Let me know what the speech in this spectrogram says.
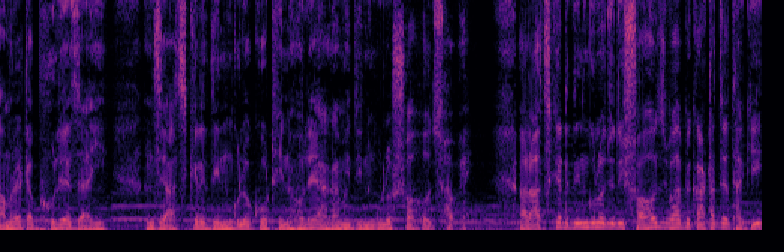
আমরা এটা ভুলে যাই যে আজকের দিনগুলো কঠিন হলে আগামী দিনগুলো সহজ হবে। আর আজকের দিনগুলো যদি সহজভাবে কাটাতে থাকি,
